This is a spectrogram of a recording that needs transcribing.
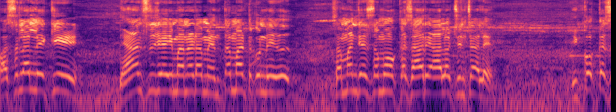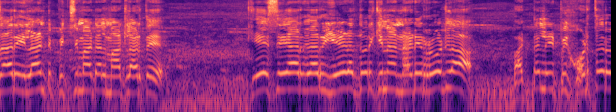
బస్సులలో ఎక్కి డ్యాన్స్ చేయమనడం ఎంత మట్టుకు సమంజసమో ఒక్కసారి ఆలోచించాలి. ఇంకొకసారి ఇలాంటి పిచ్చి మాటలు మాట్లాడితే కేసీఆర్ గారు ఏడ దొరికిన నడి రోడ్ల బట్టలు ఇప్పి కొడతారు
